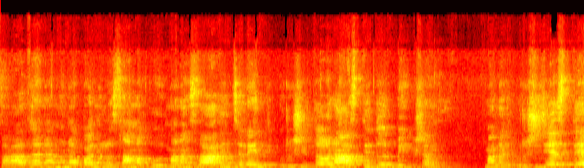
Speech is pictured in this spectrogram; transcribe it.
సాధనమున పనులు సమకు. మనం సాధించలేని కృషితో నాస్తి దుర్భిక్షం. మనం కృషి చేస్తే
